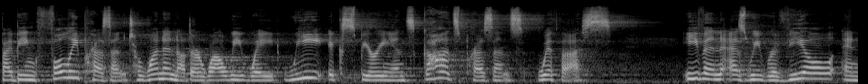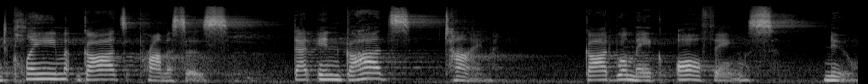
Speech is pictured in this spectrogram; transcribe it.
By being fully present to one another while we wait, we experience God's presence with us, even as we reveal and claim God's promises that in God's time, God will make all things new.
